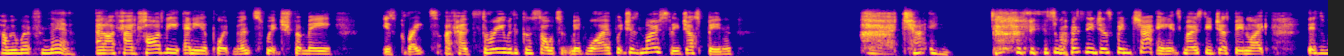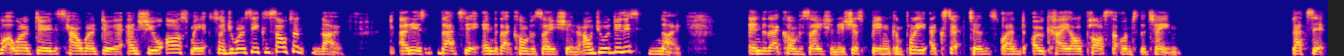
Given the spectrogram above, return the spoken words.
And we went from there. And I've had hardly any appointments, which for me is great. I've had three with a consultant midwife, which has mostly just been chatting. it's mostly just been chatting. It's mostly just been like, this is what I want to do, this is how I want to do it. And she'll ask me, So do you want to see a consultant? No. And it's that's it, end of that conversation. Oh, do you want to do this? No. End of that conversation. It's just been complete acceptance and okay, I'll pass that on to the team. That's it.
